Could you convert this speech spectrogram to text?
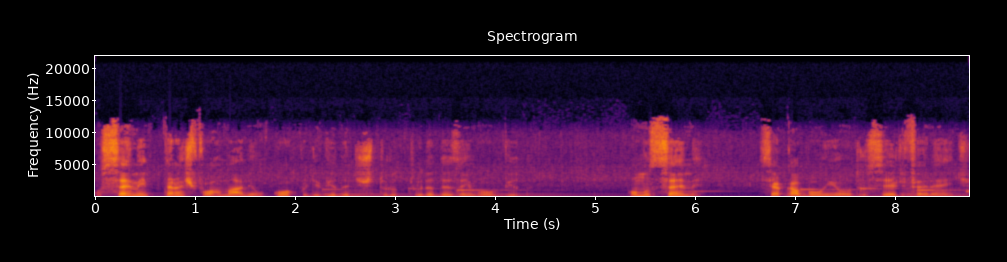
O sêmen transformado em um corpo de vida de estrutura desenvolvida. Como o sêmen, se acabou em outro ser diferente,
